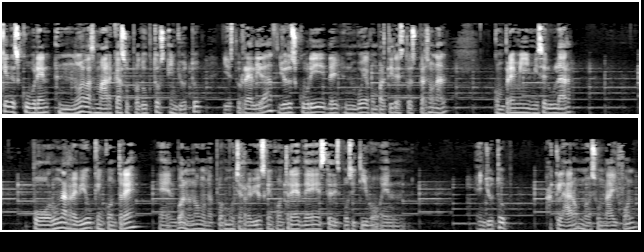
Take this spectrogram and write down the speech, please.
que descubren nuevas marcas o productos en YouTube y es realidad. Yo descubrí, voy a compartir esto, es personal, compré mi, celular por una review que encontré en, bueno, no una, por muchas reviews que encontré de este dispositivo en, en YouTube. Aclaro, no es un iPhone,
